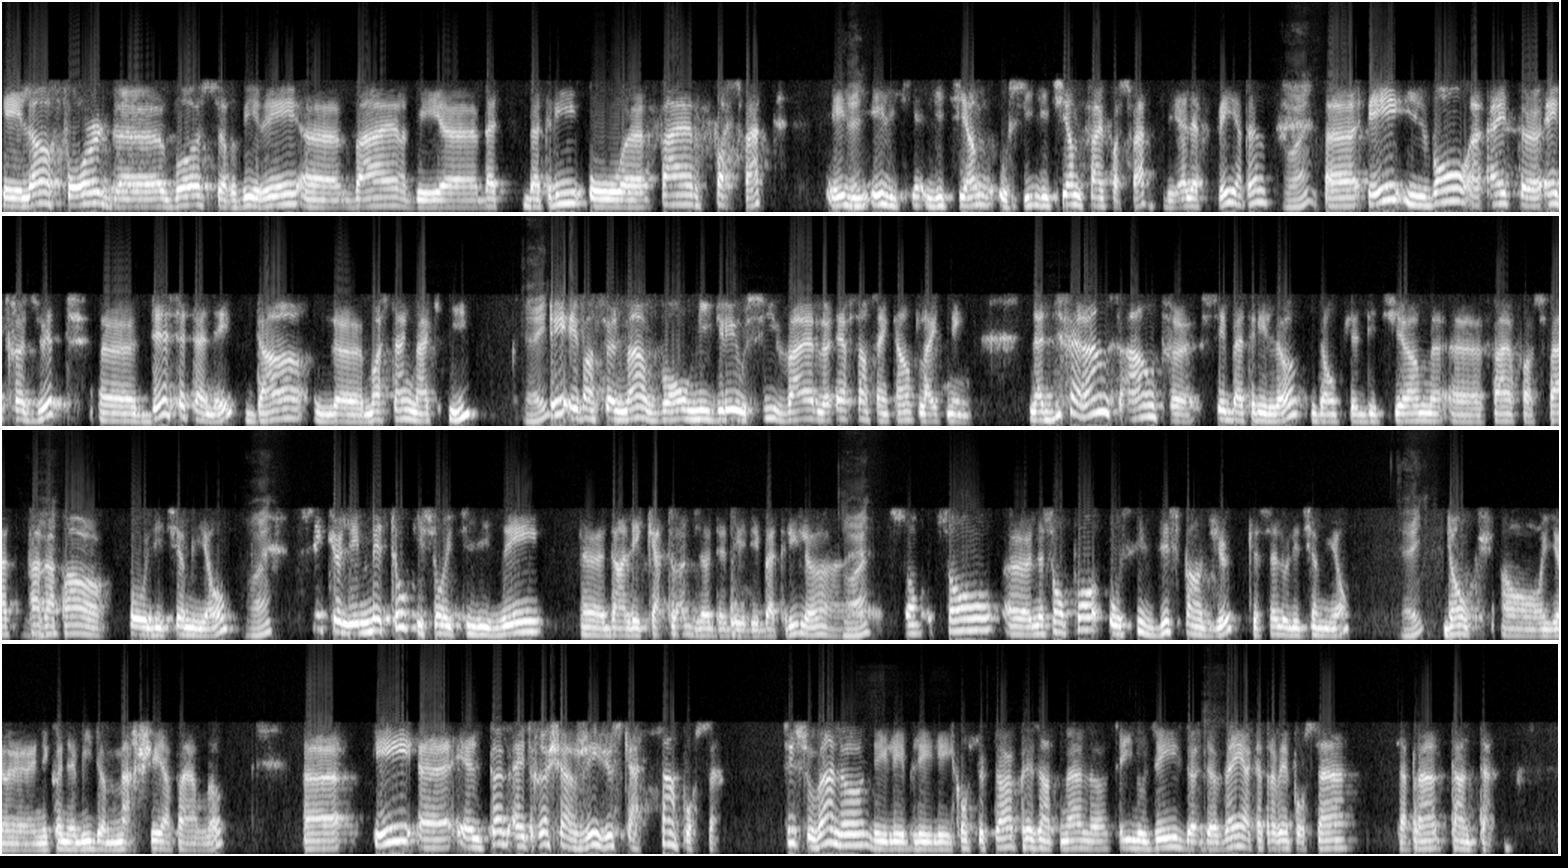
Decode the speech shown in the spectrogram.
Et là, Ford euh, va se revirer euh, vers des euh, batteries au fer phosphate et, lithium aussi, lithium fer phosphate, des LFP appellent. Ouais. et ils vont être introduites dès cette année dans le Mustang Mach-E. Et éventuellement vont migrer aussi vers le F-150 Lightning. La différence entre ces batteries-là, donc lithium, euh, fer, phosphate, par rapport au lithium-ion, c'est que les métaux qui sont utilisés euh, dans les cathodes des batteries là, euh, sont, ne sont pas aussi dispendieux que celles au lithium-ion. Donc, il y a une économie de marché à faire là. et elles peuvent être rechargées jusqu'à 100 tu sais, souvent, là, les, les, les constructeurs, présentement, là, ils nous disent de, de 20 à 80% ça prend tant de temps.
